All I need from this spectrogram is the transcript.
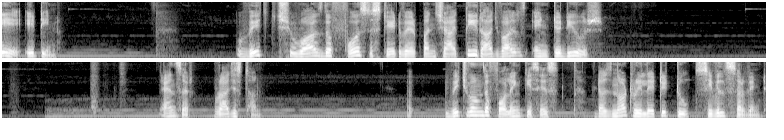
A 18 which was the first state where Panchayati Raj was introduced. Answer Rajasthan. Uh, which one of the following cases does not relate to civil servant?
